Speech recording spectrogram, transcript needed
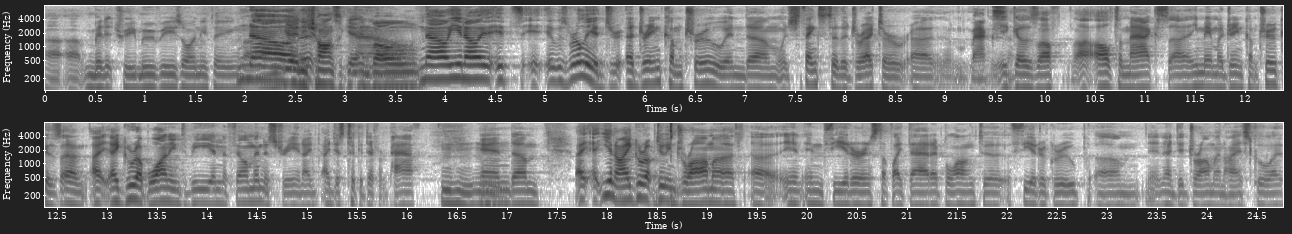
uh, uh, military movies or anything? No. did you get any the- chance to get no. involved? No, you know, it's it, it was really a, dr- a dream come true, and um, which thanks to the director, uh, Max. It goes off uh, all to Max. Uh, he made my dream come true because um, I, I grew up wanting to be in the film industry, and I, I just took a different path. Mm-hmm, And um, I, I- you know, I grew up doing drama uh, in, in theater and stuff like that. I belonged to a theater group, um, and I did drama in high school. I,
